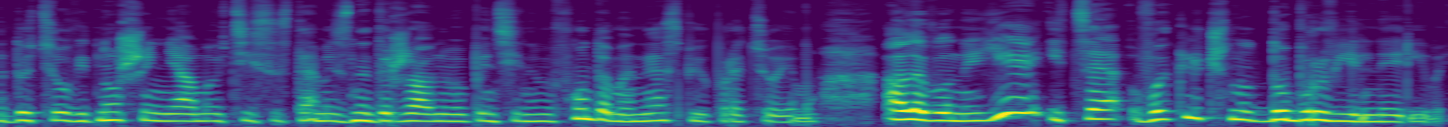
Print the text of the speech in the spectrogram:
до цього відношення ми в цій системі з недержавними пенсійними фондами не співпрацюємо. Але вони є, і це виключно добровільний рівень.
